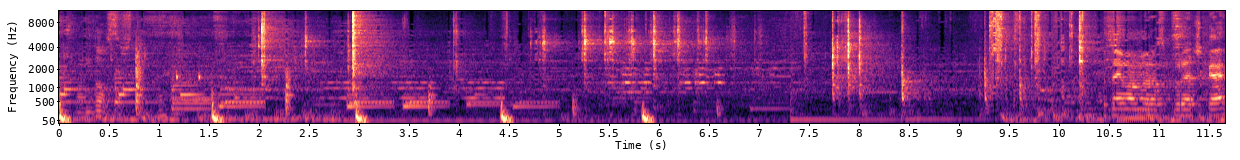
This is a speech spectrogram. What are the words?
Mam dosyć rozpóreczkę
